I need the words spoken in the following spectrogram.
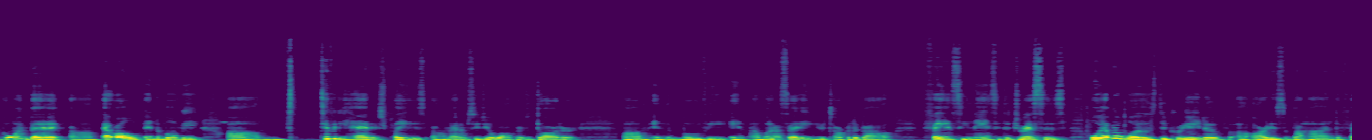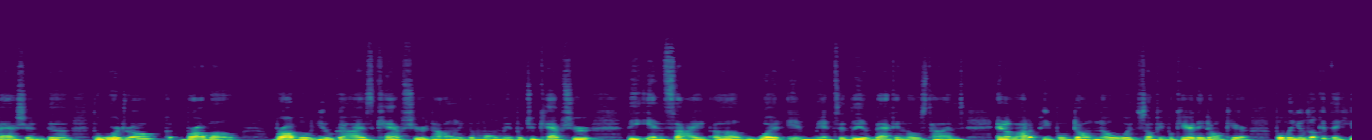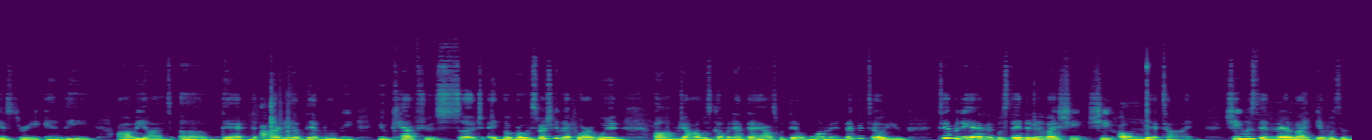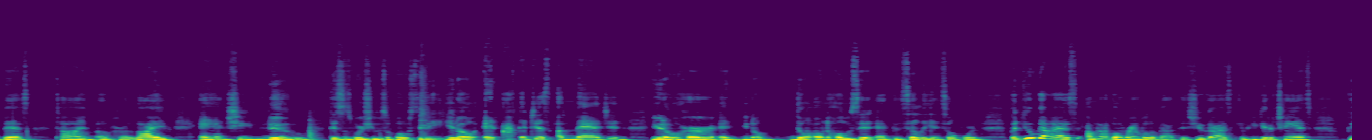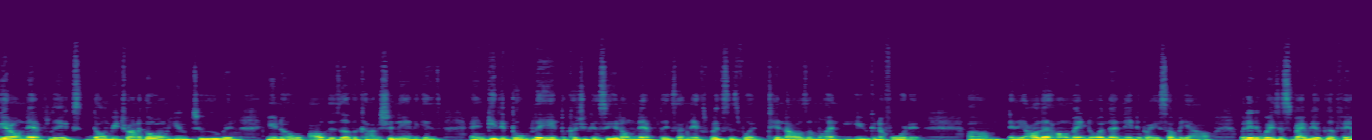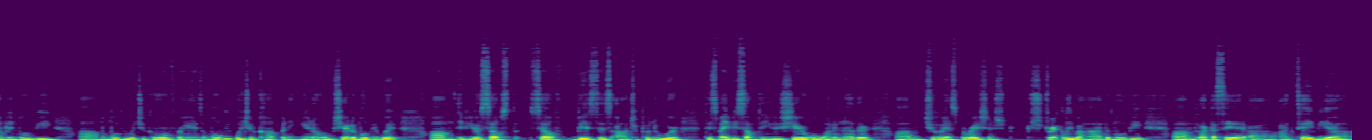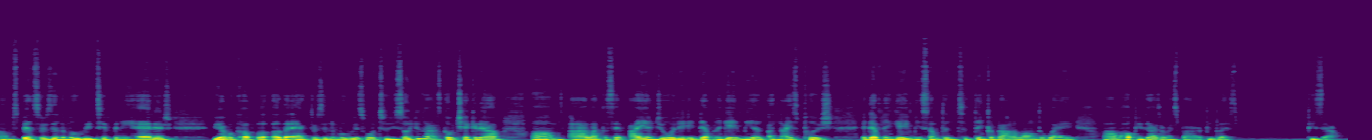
going back, um, oh, in the movie, um, Tiffany Haddish plays um, Madam C.J. Walker's daughter um, in the movie, and uh, when I say you're talking about Fancy Nancy, the dresses, whoever was the creative uh, artist behind the fashion, the the wardrobe, bravo, bravo! You guys captured not only the moment, but you captured the insight of what it meant to live back in those times. And a lot of people don't know what some people care, they don't care. But when you look at the history and the ambiance of that, the irony of that movie, you capture such a good role, especially that part when um, John was coming at that house with that woman. Let me tell you, Tiffany Haddish was standing there like she she owned that time. She was standing there like it was the best time of her life and she knew this is where she was supposed to be you know and i could just imagine you know her and you know don't on the whole set acting silly and so forth but you guys i'm not gonna ramble about this you guys if you get a chance get on netflix don't be trying to go on youtube and you know all this other kind of shenanigans and get it bootleg because you can see it on netflix and netflix is what $10 a month you can afford it um, and y'all at home ain't doing nothing anyway. Some of y'all. But anyways, this might be a good family movie, um, a movie with your girlfriends, a movie with your company. You know, share the movie with. Um, if you're a self self business entrepreneur, this may be something you share with one another. Um, true inspiration strictly behind the movie. Um, like I said, uh, Octavia um, Spencer's in the movie, Tiffany Haddish. You have a couple of other actors in the movie as well too. So you guys go check it out. Um, I like I said, I enjoyed it. It definitely gave me a, a nice push. It definitely gave me something to think about along the way. Um, I hope you guys are inspired. Be blessed. Peace out.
